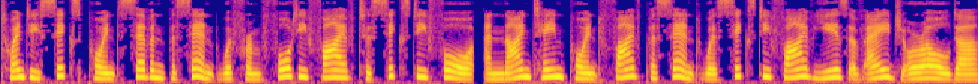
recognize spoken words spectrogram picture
26.7% were from 45 to 64, and 19.5% were 65 years of age or older.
